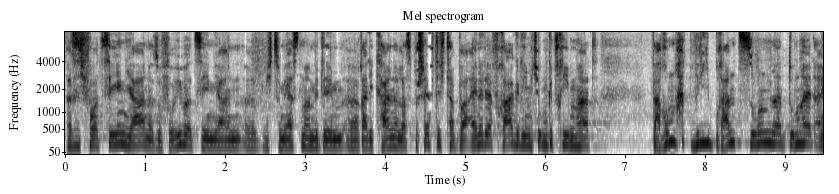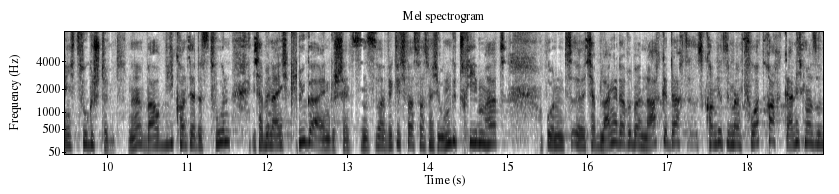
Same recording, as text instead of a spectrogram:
als ich vor zehn Jahren, also vor über zehn Jahren, äh, mich zum ersten Mal mit dem äh, radikalen Erlass beschäftigt habe, war eine der Fragen, die mich umgetrieben hat, warum hat Willy Brandt so einer Dummheit eigentlich zugestimmt? Ne? Wie konnte er das tun? Ich habe ihn eigentlich klüger eingeschätzt. Und es war wirklich was, was mich umgetrieben hat. Und ich habe lange darüber nachgedacht. Es kommt jetzt in meinem Vortrag gar nicht mal so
